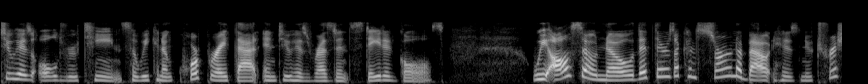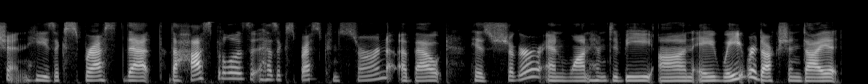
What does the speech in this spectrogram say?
to his old routine so we can incorporate that into his resident stated goals. We also know that there's a concern about his nutrition. He's expressed that the hospital has, expressed concern about his sugar and want him to be on a weight reduction diet.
